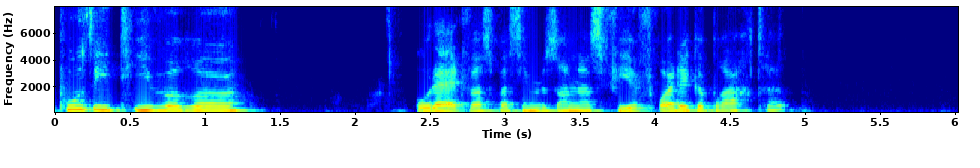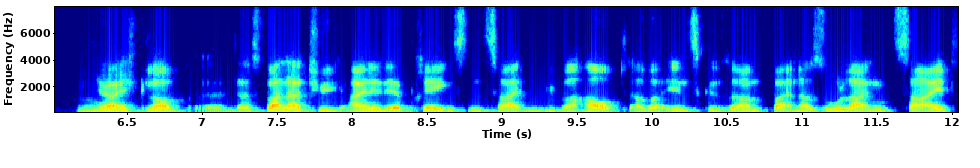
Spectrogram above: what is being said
positivere oder etwas, was ihm besonders viel Freude gebracht hat? Ja, ich glaube, äh, das war natürlich eine der prägendsten Zeiten überhaupt. Aber insgesamt bei einer so langen Zeit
